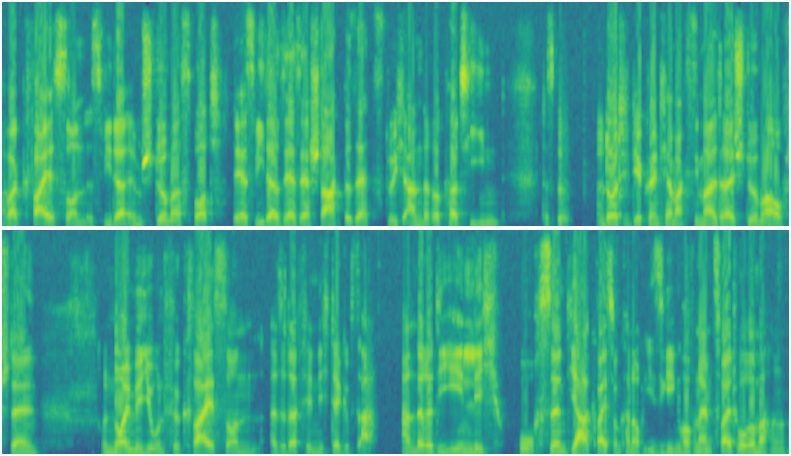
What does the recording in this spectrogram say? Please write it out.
aber Quaison ist wieder im Stürmerspot. Der ist wieder sehr, sehr stark besetzt durch andere Partien. Das bedeutet, ihr könnt ja maximal drei Stürmer aufstellen. Und 9 Millionen für Quaison, also da finde ich, da gibt es andere, die ähnlich hoch sind. Ja, Quaison kann auch easy gegen Hoffenheim zwei Tore machen.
